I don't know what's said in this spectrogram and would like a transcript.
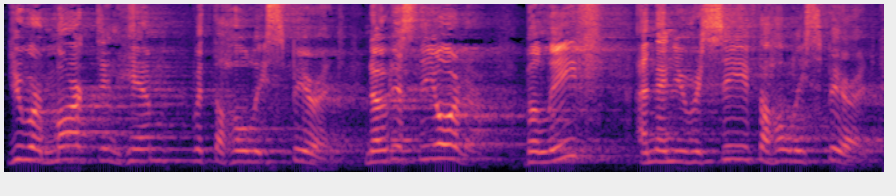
you were marked in him with the Holy Spirit. Notice the order belief, and then you receive the Holy Spirit.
